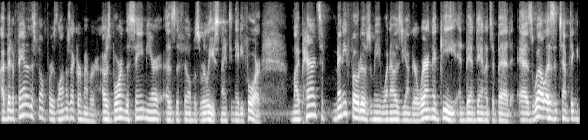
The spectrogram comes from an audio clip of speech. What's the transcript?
I've been a fan of this film for as long as I can remember. I was born the same year as the film was released, 1984." My parents have many photos of me when I was younger wearing a gi and bandana to bed, as well as attempting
